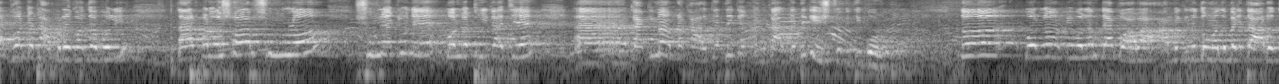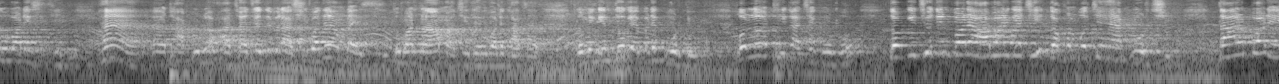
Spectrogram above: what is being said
এক ঘণ্টা ঠাকুরের কথা বলি। তারপরে ও সব শুনলো শুনে টুনে বলল ঠিক আছে কাকিমা, আমরা কালকে থেকে, আমি কালকে থেকে ইষ্টবিধি করব। তো বলল, আমি বললাম, দেখো বাবা, আমি কিন্তু তোমাদের বাড়িতে আরও দুবার এসেছি। হ্যাঁ ঠাকুর আচার্য দেবের আশীর্বাদে আমরা এসেছি। তোমার নাম আছে দেওবারে খাতায় তুমি কিন্তু এবারে করবে। বলল, ঠিক আছে, করব। তো কিছুদিন পরে আবার গেছি, তখন বলছে হ্যাঁ করছি। তারপরে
